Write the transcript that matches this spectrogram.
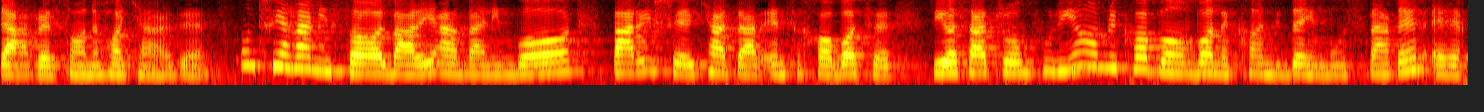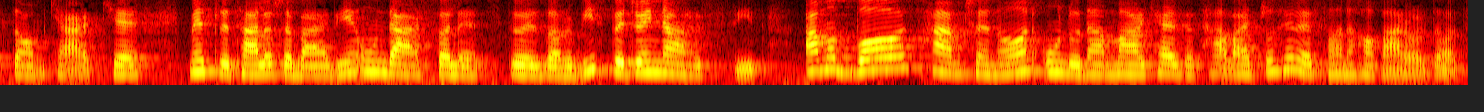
در رسانه ها کرده. اون توی همین سال برای اولین بار برای شرکت در انتخابات ریاست جمهوری آمریکا به عنوان کاندیدای مستقل اقدام کرد که مثل تلاش بعدی اون در سال 2020 به جای نرسید. اما باز همچنان اون رو در مرکز توجه رسانه ها قرار داد.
